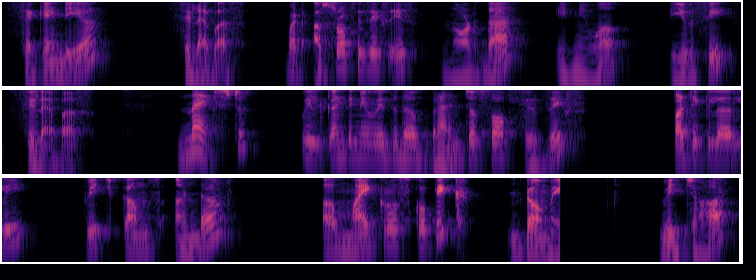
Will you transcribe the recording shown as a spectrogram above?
second year syllabus. But astrophysics is not the in your PUC syllabus. Next, we'll continue with the branches of physics, particularly which comes under a microscopic domain, which are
